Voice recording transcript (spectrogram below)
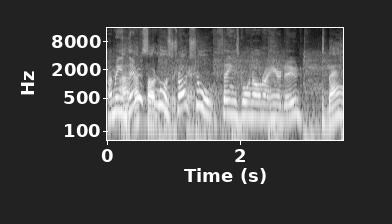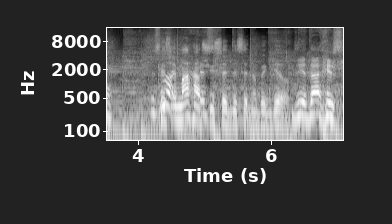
I mean, I- I there's thought some little structural things going on right here, dude. It's bad. Because in my house, you said this isn't a big deal. Yeah, that is.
